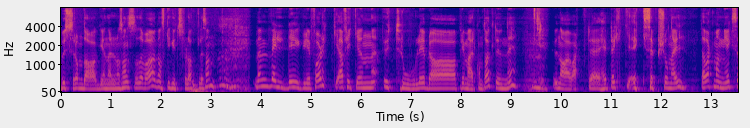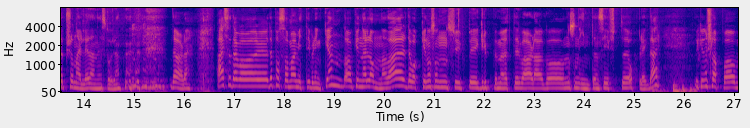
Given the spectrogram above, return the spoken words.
busser om dagen eller noe sånt, så det var ganske gudsforlatt, liksom. Men veldig hyggelige folk. Jeg fikk en utrolig bra primærkontakt, Unni. Hun har vært eh, helt ek eksepsjonell. Det har vært mange eksepsjonelle i denne historien. det er det. Nei, så Det, var, det passa meg midt i blinken. Da kunne jeg lande der. Det var ikke noe sånn super gruppemøter hver dag og noe sånn intensivt eh, opplegg der. Du kunne slappe av,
